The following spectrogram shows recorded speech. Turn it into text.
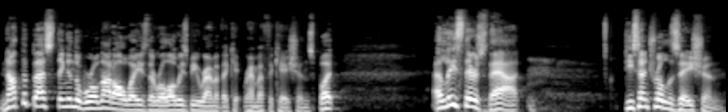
Not the best thing in the world, not always. There will always be ramifications, but at least there's that. Decentralization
